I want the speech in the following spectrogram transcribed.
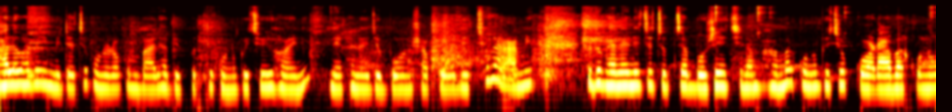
ভালোভাবেই মিটেছে, কোনো রকম বাধা, বিপত্তি কোনো কিছুই হয়নি। এখানে যে বোন সব করে দিচ্ছিল, আর আমি শুধু ভ্যানের নিচে চুপচাপ বসেই ছিলাম। আমার কোনো কিছু করা বা কোনো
